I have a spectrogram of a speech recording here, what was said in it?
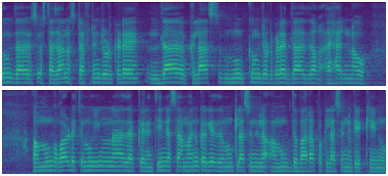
کوم د استادانو سټفرین جوړ کړی دا کلاس مونږ کوم جوړ کړی دا د اهل نه او مونږ غواړو چې مونږ نه د قرنطینه سامانو کګې زمونږ کلاسونه له مونږ دوباره په کلاسونو کې کینو.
